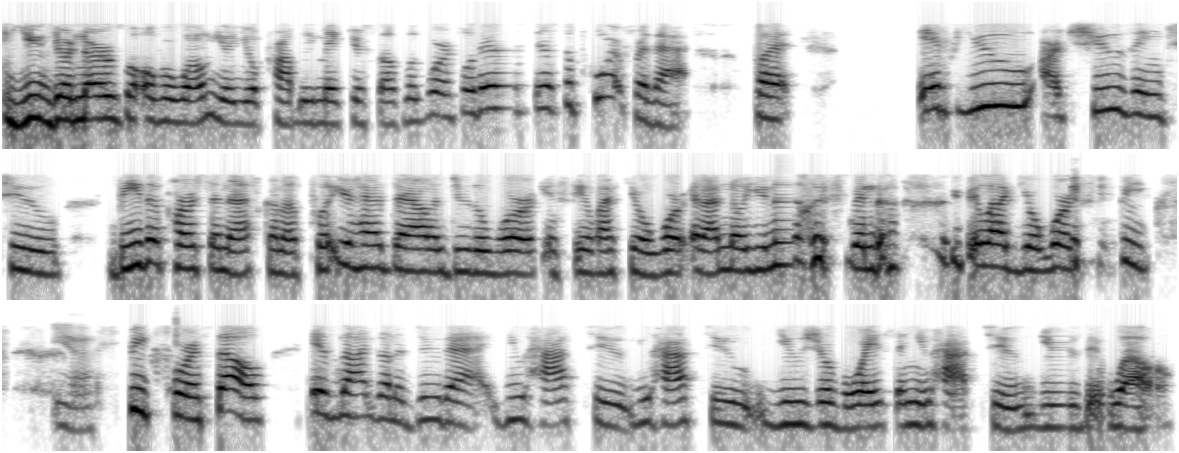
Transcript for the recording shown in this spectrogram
you your nerves will overwhelm you and you'll probably make yourself look worse? Well, there's there's support for that. But if you are choosing to be the person that's going to put your head down and do the work and feel like your work and i know you know it's been the, you feel like your work speaks yeah. speaks for itself is not going to do that. You have to you have to use your voice and you have to use it well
